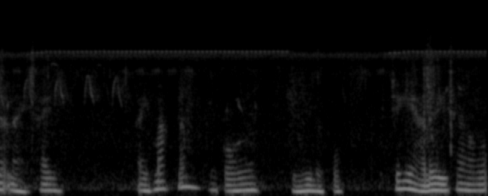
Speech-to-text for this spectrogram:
Nhận này, hay hay mắc lắm có hình như là có che ở đây sao ấy.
